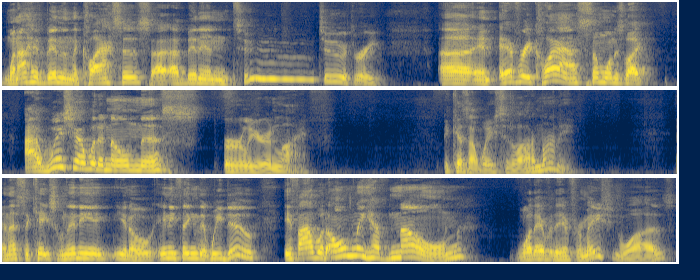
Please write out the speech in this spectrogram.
when I have been in the classes, I, have been in two two or three, uh, and every class, someone is like, "I wish I would have known this earlier in life." because I wasted a lot of money. And that's the case with any, you know, anything that we do. If I would only have known whatever the information was,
